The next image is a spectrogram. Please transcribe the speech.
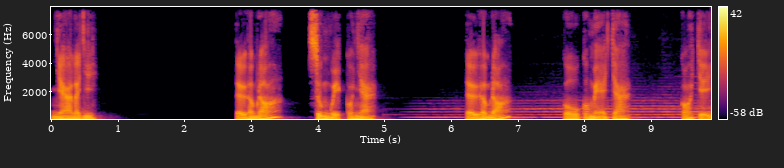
Nhà là gì? Từ hôm đó, Xuân Nguyệt có nhà. Từ hôm đó, Cô có mẹ cha, Có chị.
